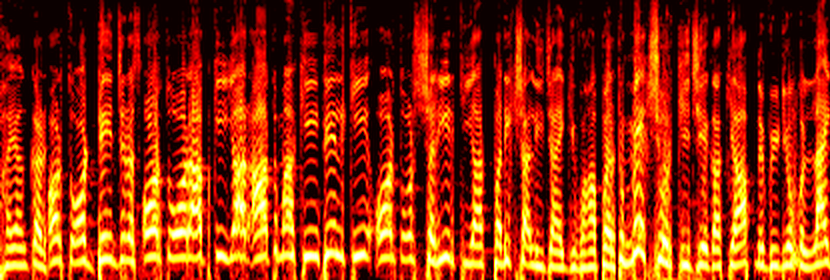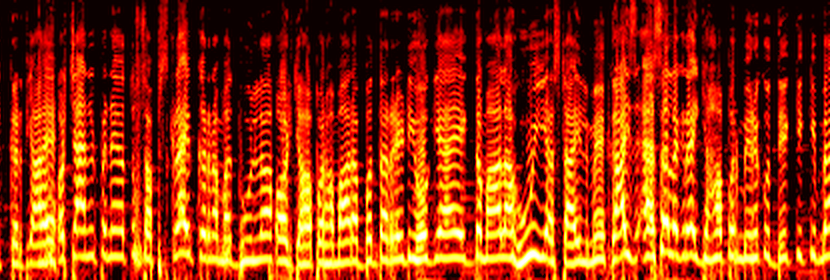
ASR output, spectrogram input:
भयंकर और तो और डेंजरस और तो और आपकी, यार, आत्मा की, दिल की और तो और शरीर की यार परीक्षा ली जाएगी वहाँ पर। तो मेक श्योर कीजिएगा कि आपने वीडियो को लाइक कर दिया है और चैनल पर नया तो सब्सक्राइब करना मत भूलना। और यहाँ पर हमारा बंदा रेडी हो गया है, एकदम आला हुई स्टाइल में। गाइज़ ऐसा लग रहा है यहाँ पर मेरे को देख के कि मैं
